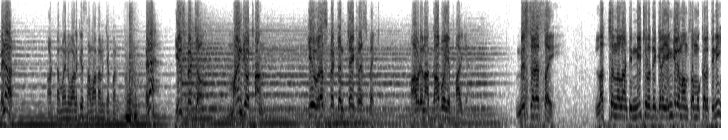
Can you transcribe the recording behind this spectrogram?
వెళ్ళా? అట్టమైన వాళ్ళకి సమాధానం చెప్పాలి. Inspector mind your tongue give respect and take respect ఆవిడ నా కాబోయే భార్య. మిస్టర్ ఎస్ఐ లచ్చన్న లాంటి నీచుల దగ్గర ఎంగిలి మాంసం ముక్కలు తిని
